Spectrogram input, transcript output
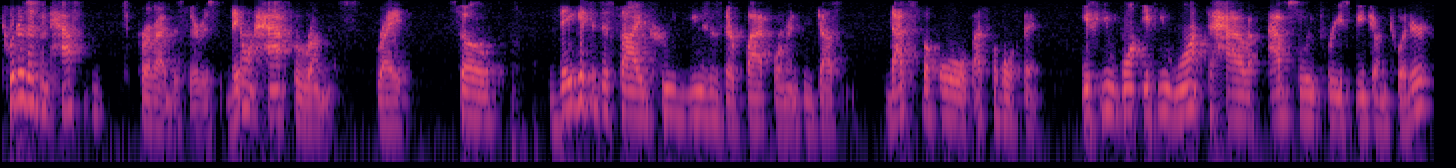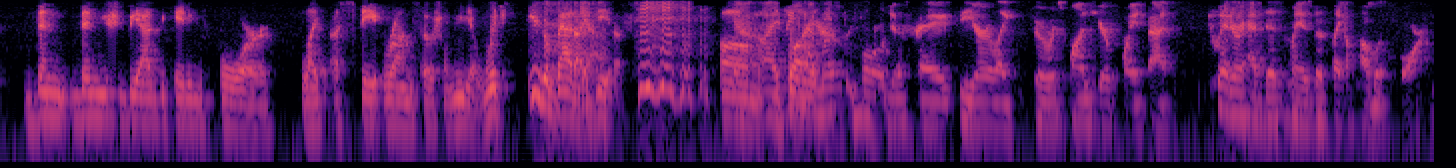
Twitter doesn't have to provide the service; they don't have to run this, right? So they get to decide who uses their platform and who doesn't. That's the whole. That's the whole thing. If you want, if you want to have absolute free speech on Twitter, then then you should be advocating for like a state-run social media, which is a bad Yeah. idea. Um, yeah, I think but that most people will just say to your like to respond to your point that Twitter at this point is just like a public forum,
